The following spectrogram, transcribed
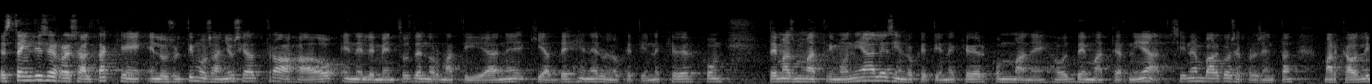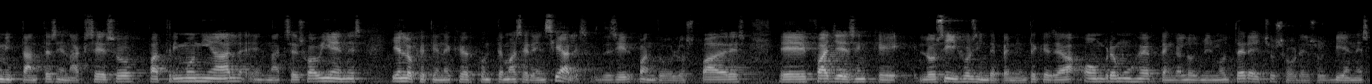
Este índice resalta que en los últimos años se ha trabajado en elementos de normatividad en equidad de género en lo que tiene que ver con temas matrimoniales y en lo que tiene que ver con manejo de maternidad. Sin embargo, se presentan marcados limitantes en acceso patrimonial, en acceso a bienes y en lo que tiene que ver con temas herenciales, es decir, cuando los padres eh, fallecen, que los hijos, independiente que sea hombre o mujer, tengan los mismos derechos sobre esos bienes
